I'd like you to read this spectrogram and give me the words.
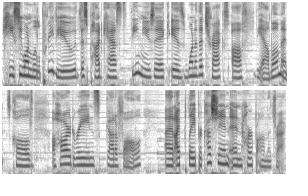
case you want a little preview, this podcast theme music is one of the tracks off the album, and it's called A Hard Rain's Gotta Fall. And I play percussion and harp on the track.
